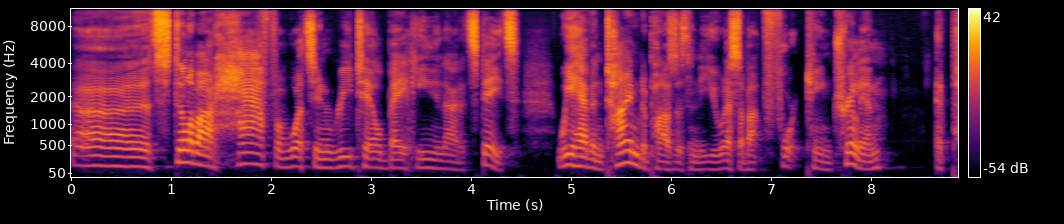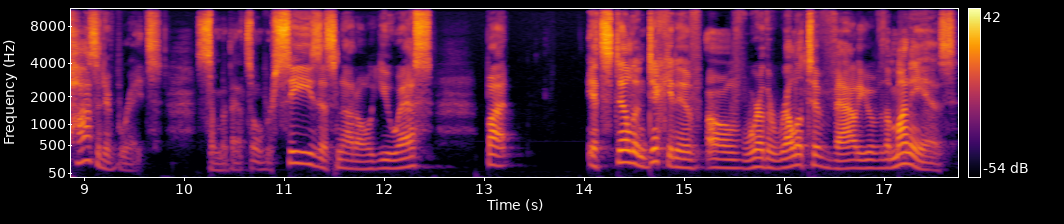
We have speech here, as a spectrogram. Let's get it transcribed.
Uh, it's still about half of what's in retail banking in the United States. We have in time deposits in the U.S. about 14 trillion at positive rates. Some of that's overseas, it's not all US, but it's still indicative of where the relative value of the money is.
